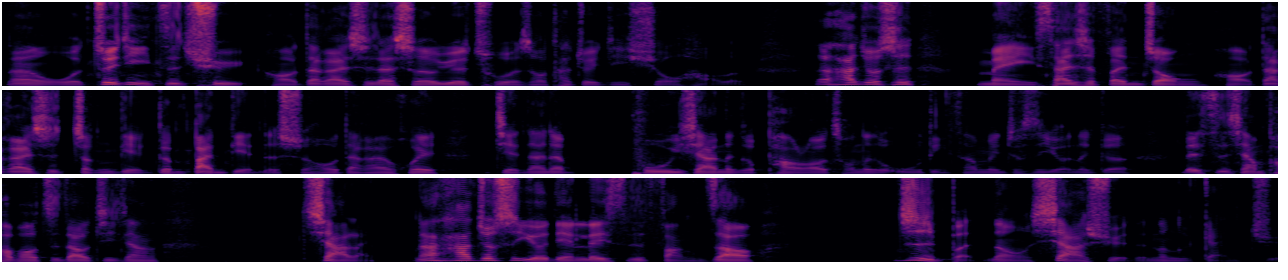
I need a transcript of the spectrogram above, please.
那我最近一次去，好，大概是在十二月初的时候，它就已经修好了。那它就是每三十分钟，好，大概是整点跟半点的时候，大概会简单的铺一下那个泡，然后从那个屋顶上面就是有那个类似像泡泡制造机这样下来。那它就是有点类似仿造日本那种下雪的那个感觉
